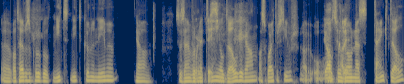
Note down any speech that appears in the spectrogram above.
uh, wat hebben ze bijvoorbeeld niet, niet kunnen nemen? Ja, ze zijn voor Nathaniel Dell gegaan als wide receiver. Uh, ja, also known as Tank Dell.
